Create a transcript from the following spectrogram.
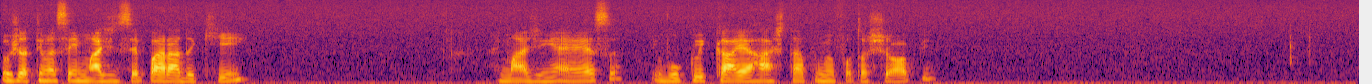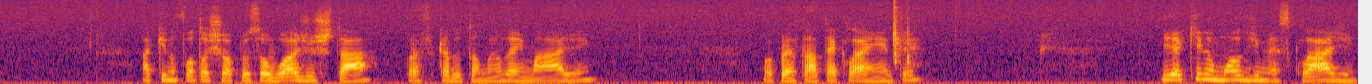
Eu já tenho essa imagem separada aqui. A imagem é essa. Eu vou clicar e arrastar para o meu Photoshop. Aqui no Photoshop eu só vou ajustar para ficar do tamanho da imagem. Vou apertar a tecla Enter. E aqui no modo de mesclagem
